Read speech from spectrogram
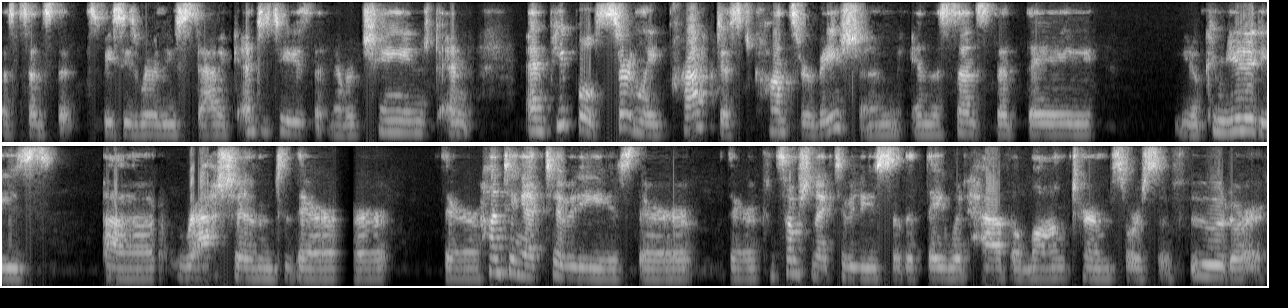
a, sense that species were these static entities that never changed, and and people certainly practiced conservation in the sense that they, you know, communities uh, rationed their their hunting activities, their their consumption activities, so that they would have a long term source of food or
